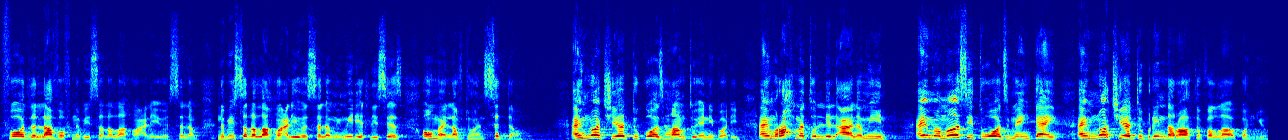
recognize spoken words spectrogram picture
for the love of Nabi sallallahu alayhi wasallam. Nabi sallallahu alayhi wasallam immediately says, Oh my loved one, sit down. I'm not here to cause harm to anybody. I'm rahmatul lil alameen. I'm a mercy towards mankind. I'm not here to bring the wrath of Allah upon you.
